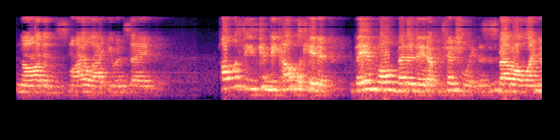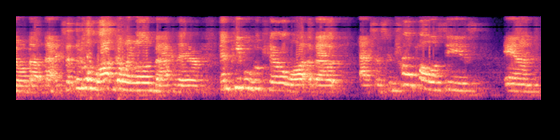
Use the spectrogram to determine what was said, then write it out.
nod and smile at you and say, policies can be complicated. They involve metadata potentially. This is about all I know about that, except there's a lot going on back there, and people who care a lot about access control policies and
